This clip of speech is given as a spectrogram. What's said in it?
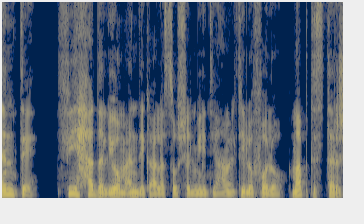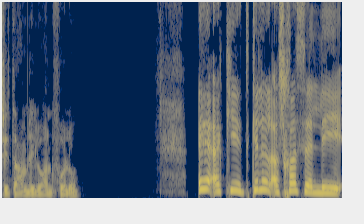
أنت في حدا اليوم عندك على ال social media عملتي له follow ما بتسترجي تعملي له unfollow إيه أكيد. كل الأشخاص اللي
